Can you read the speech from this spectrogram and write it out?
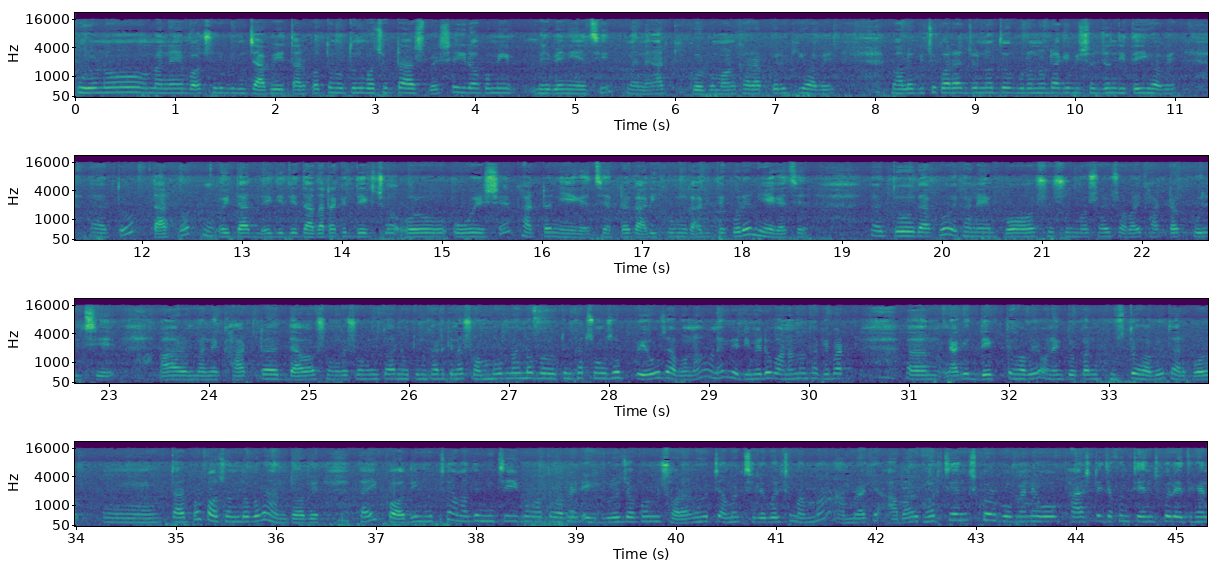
পুরনো মানে বছর যাবে, তারপর তো নতুন বছরটা আসবে সেই রকমই ভেবে নিয়েছি। মানে আর কি করব, মন খারাপ করে কি হবে? ভালো কিছু করার জন্য তো পুরনোটাকে বিসর্জন দিতেই হবে। তো তারপর ওই দাদ এই যে যে দাদাটাকে দেখছ, ও ও এসে খাটটা নিয়ে গেছে, একটা গাড়ি গাড়িতে করে নিয়ে গেছে। তো দেখো, এখানে বর, শ্বশুরমশাই সবাই খাটটা খুলছে। আর মানে খাটটা দেওয়ার সঙ্গে সঙ্গে তো আর নতুন খাট কেনা সম্ভব নয় বা নতুন খাট সঙ্গে সঙ্গে পেয়েও যাব না। অনেক রেডিমেডও বানানো থাকে বাট আগে দেখতে হবে, অনেক দোকান খুঁজতে হবে, তারপর তারপর পছন্দ করে আনতে হবে। তাই কদিন হচ্ছে আমাদের নিচেই ঘুমাতে হবে। এইগুলো যখন সরানো হচ্ছে, আমার ছেলে বলছে, মাম্মা আমরা কি আবার ঘর চেঞ্জ করব। মানে ও ফার্স্টে যখন চেঞ্জ করে এখানে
